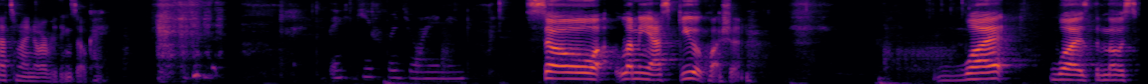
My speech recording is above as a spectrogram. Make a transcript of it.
that's when I know everything's okay. Thank you for joining. So let me ask you a question. What was the most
